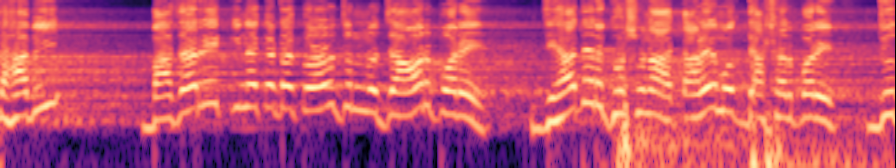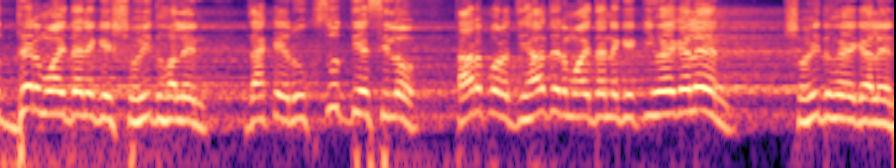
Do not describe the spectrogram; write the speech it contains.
সাহাবি বাজারে কেনাকাটা করার জন্য যাওয়ার পরে জেহাদের ঘোষণা কানের মধ্যে আসার পরে যুদ্ধের ময়দানে গিয়ে শহীদ হলেন, যাকে রুকসুদ দিয়েছিল। তারপর জিহাদের ময়দানে গিয়ে কী হয়ে গেলেন? শহীদ হয়ে গেলেন।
